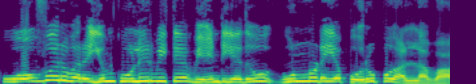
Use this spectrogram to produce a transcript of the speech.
ஒவ்வொருவரையும் குளிர்விக்க வேண்டியது உன்னுடைய பொறுப்பு அல்லவா?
